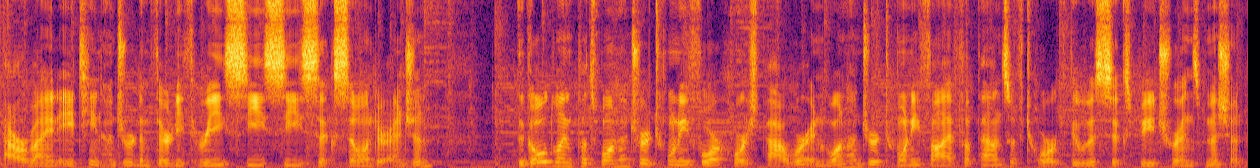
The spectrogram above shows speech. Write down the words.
Powered by an 1833cc six cylinder engine, the Goldwing puts 124 horsepower and 125 foot pounds of torque through a 6 speed transmission.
